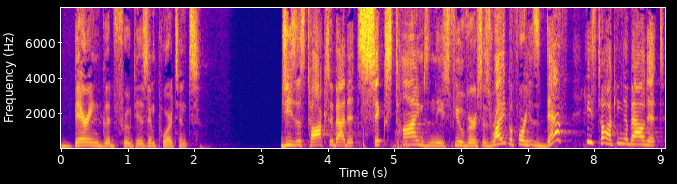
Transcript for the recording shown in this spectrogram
Bearing good fruit is important. Jesus talks about it six times in these few verses. Right before his death, he's talking about it.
